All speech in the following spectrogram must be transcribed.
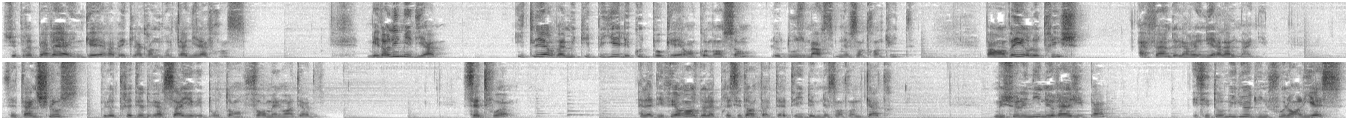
se préparer à une guerre avec la Grande-Bretagne et la France. Mais dans l'immédiat, Hitler va multiplier les coups de poker en commençant, le 12 mars 1938, par envahir l'Autriche afin de la réunir à l'Allemagne. C'est Anschluss que le traité de Versailles avait pourtant formellement interdit. Cette fois, à la différence de la précédente tentative de 1934, Mussolini ne réagit pas, et c'est au milieu d'une foule en liesse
